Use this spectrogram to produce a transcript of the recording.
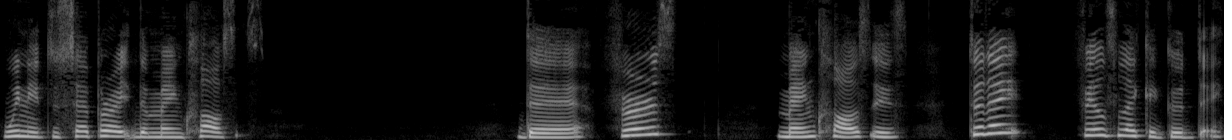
we need to separate the main clauses. The first main clause is Today feels like a good day.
